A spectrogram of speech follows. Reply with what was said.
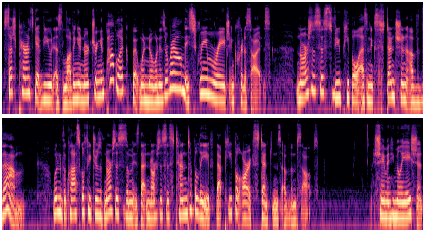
Such parents get viewed as loving and nurturing in public, but when no one is around, they scream, rage, and criticize. Narcissists view people as an extension of them. One of the classical features of narcissism is that narcissists tend to believe that people are extensions of themselves. Shame and humiliation.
